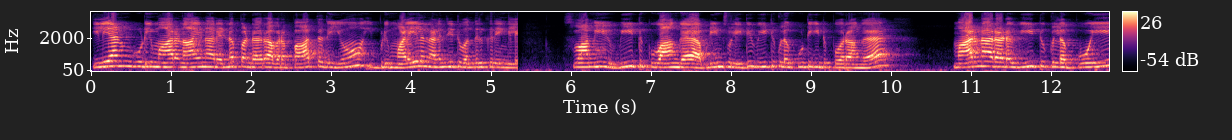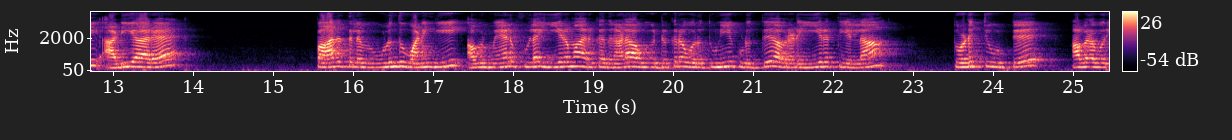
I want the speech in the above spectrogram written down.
இளையான்குடி மாற நாயனார் என்ன பண்றாரு? அவரை பார்த்ததையும் இப்படி மலையில நனைஞ்சிட்டு வந்திருக்கிறீங்களே. சுவாமி வீட்டுக்கு வாங்க அப்படின்னு சொல்லிட்டு வீட்டுக்குள்ள கூட்டிக்கிட்டு போறாங்க. மாரனாரோட வீட்டுக்குள்ள போய் அடியார பாதத்தில் உளுந்து வணங்கி அவர் மேலே ஃபுல்லாக ஈரமாக இருக்கிறதுனால அவங்ககிட்ட இருக்கிற ஒரு துணியை கொடுத்து அவரோட ஈரத்தை எல்லாம் விட்டு அவரை ஒரு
